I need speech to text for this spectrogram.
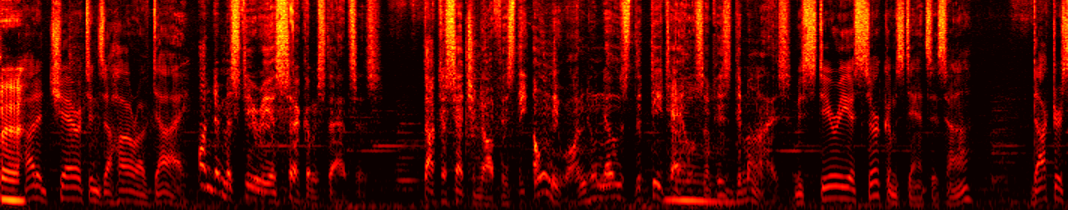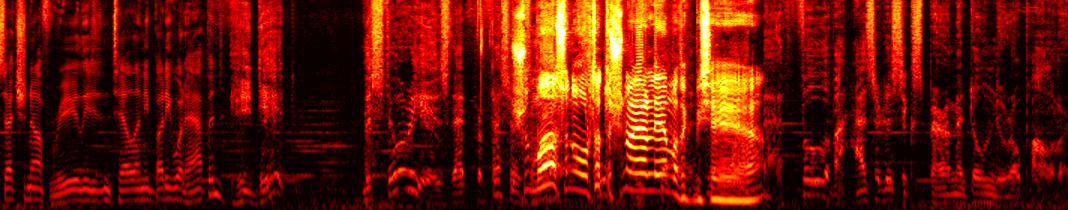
be. how did Cheriton Zaharov die? Under mysterious circumstances. Dr. Sechenov is the only one who knows the details of his demise. Mysterious circumstances, huh? Dr. Sechenov really didn't tell anybody what happened? He did. The story is that Professor Şu mouse'un orta tuşunu ayarlayamadık bir şeye ya. Full of a hazardous experimental neuropolymer.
